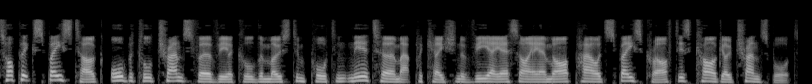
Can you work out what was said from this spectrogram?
Topic Spacetug, orbital transfer vehicle The most important near-term application of VASIMR-powered spacecraft is cargo transport.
